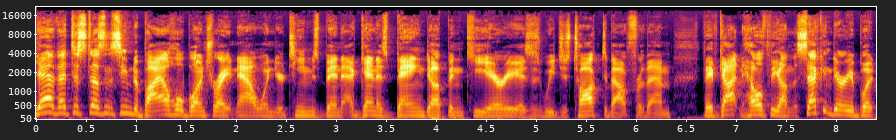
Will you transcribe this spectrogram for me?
Yeah, that just doesn't seem to buy a whole bunch right now when your team's been, again, as banged up in key areas as we just talked about for them. They've gotten healthy on the secondary, but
